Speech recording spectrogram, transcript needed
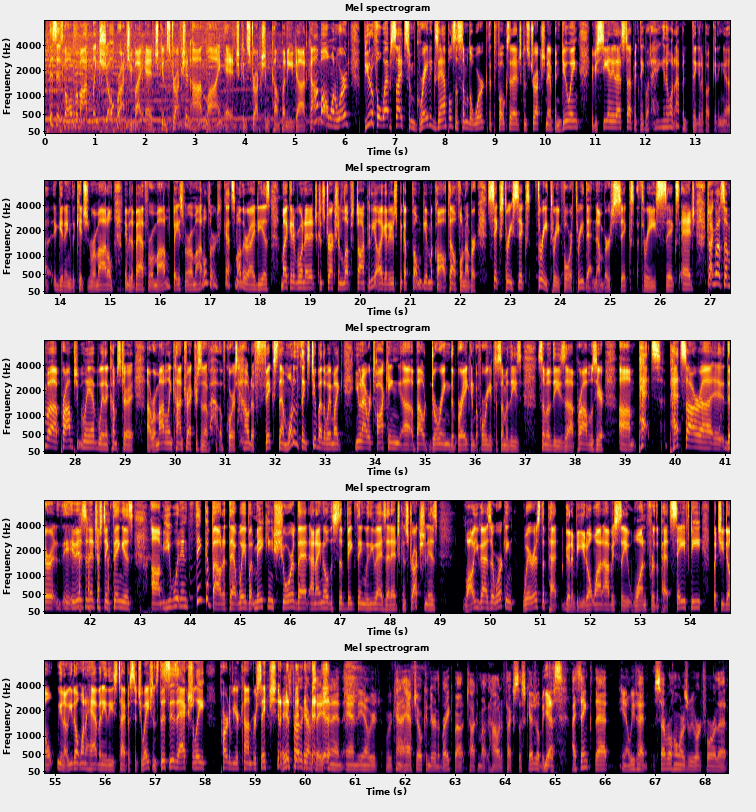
This is the Home Remodeling Show brought to you by Edge Construction online, edgeconstructioncompany.com. All one word. Beautiful website. Some great examples of some of the work that the folks at Edge Construction have been doing. If you see any of that stuff and think about, hey, you know what? I've been thinking about getting uh, getting the kitchen remodeled, maybe the bathroom remodeled, basement remodeled, or got some other ideas. Mike and everyone at Edge Construction love to talk with you. All I got to do is pick up the phone, give them a call. Telephone number 636 3343. That number 636 Edge. Talking about some uh, problems people may have when it comes to uh, remodeling contractors and of, of course how to fix them. One of the things too, by the way, Mike, you and I were talking uh, about during the break and before we get to some of these some of these uh, problems here. Um, pets, pets are uh, there. It is an interesting thing. Is um, you wouldn't think about it that way, but making sure that, and I know this is a big thing with you guys at Edge Construction is while you guys are working, where is the pet going to be? You don't want obviously one for the pet safety, but you don't, you know, you don't want to have any of these type of situations. This is actually part of your conversation. It is part of the conversation, and and you know we're we're kind of half joking during the break about talking about how it affects the schedule because Yes. I think that you know we've had several homeowners we worked for that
